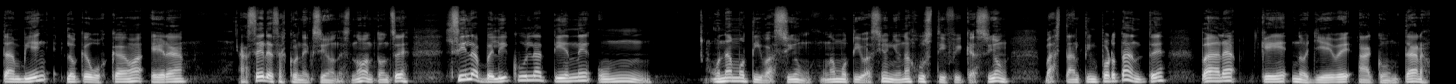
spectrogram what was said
también lo que buscaba era hacer esas conexiones, ¿no? Entonces, si la película tiene un, una motivación, una motivación y una justificación bastante importante para que nos lleve a contar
